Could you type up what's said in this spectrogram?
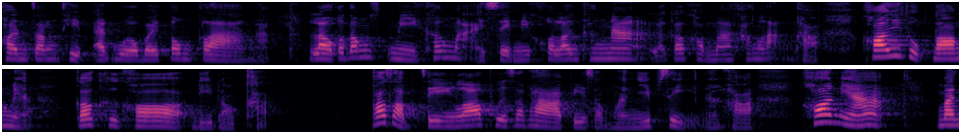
conjunctive adverb ไว้ตรงกลางอะ่ะเราก็ต้องมีเครื่องหมาย semicolon ข้างหน้า แล้วก็ comma ข้างหลังค่ะ ข้อที่ถูกต้องเนี่ยก็คือข้อ d doc ค่ะ ข้อสอบจริงรอบพฤษภาปี 2024 นะคะ ข้อนี้มัน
